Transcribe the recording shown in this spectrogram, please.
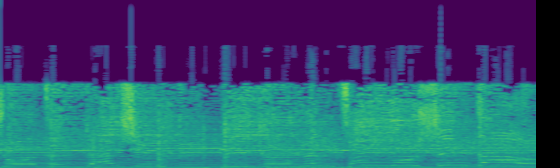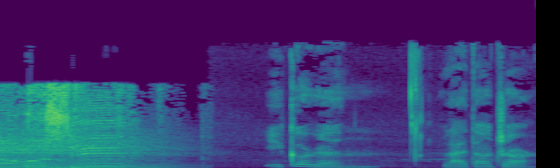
着的。总有心到不行。一个人来到这儿，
